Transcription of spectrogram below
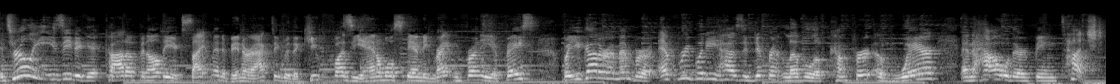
It's really easy to get caught up in all the excitement of interacting with a cute fuzzy animal standing right in front of your face, but you gotta remember, everybody has a different level of comfort of where and how they're being touched,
